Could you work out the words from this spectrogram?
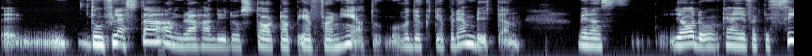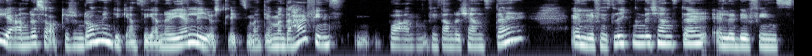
eh, de flesta andra hade ju då startup-erfarenhet och var duktiga på den biten. Medan jag då kan ju faktiskt se andra saker som de inte kan se när det gäller just liksom att ja, men det här finns på finns andra tjänster eller det finns liknande tjänster eller det finns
